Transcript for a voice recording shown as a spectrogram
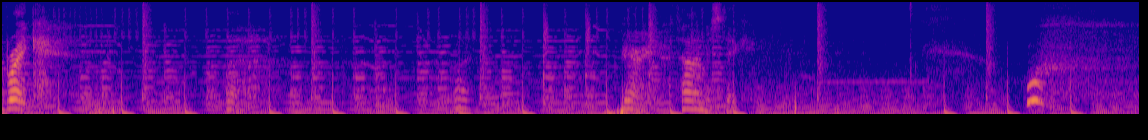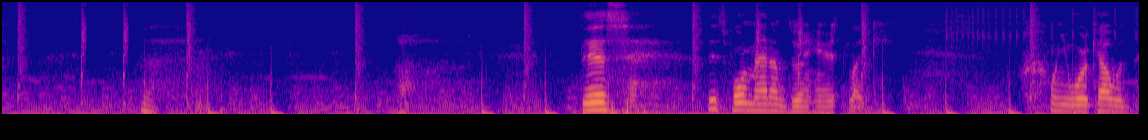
Another break. Period. Time is ticking. This this format I'm doing here is like when you work out with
